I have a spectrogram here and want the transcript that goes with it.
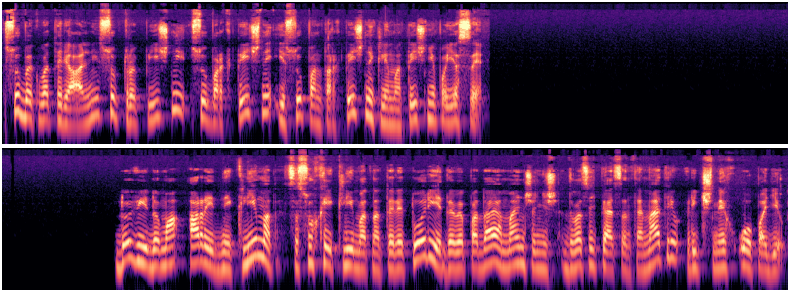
субекваторіальні, субтропічні, субарктичні і субантарктичні кліматичні пояси. До відома, аридний клімат це сухий клімат на території, де випадає менше ніж 25 см річних опадів.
